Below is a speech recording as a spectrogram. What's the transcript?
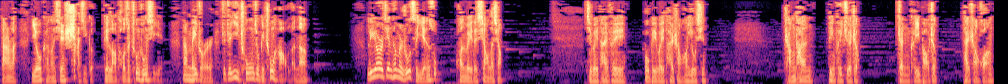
当然了，也有可能先杀几个，给老头子冲冲喜，那没准儿这这一冲就给冲好了呢。李二见他们如此严肃，宽慰的笑了笑：“几位太妃不必为太上皇忧心，长叹并非绝症。”朕可以保证，太上皇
